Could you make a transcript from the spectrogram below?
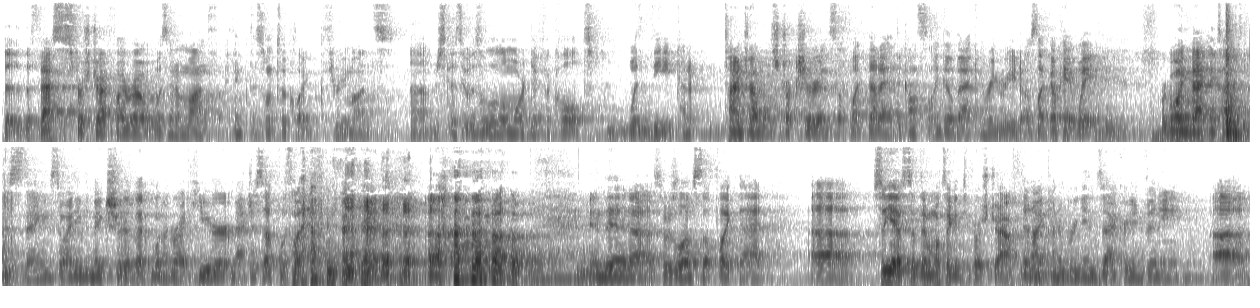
the, the fastest first draft I wrote was in a month. I think this one took like three months, um, just because it was a little more difficult with the kind of time travel structure and stuff like that. I had to constantly go back and reread. I was like, okay, wait, we're going back in time to this thing, so I need to make sure that what I write here matches up with what happened back then. Uh, and then, uh, so there's a lot of stuff like that. Uh, so yeah, so then once I get to first draft, then I kind of bring in Zachary and Vinny. Uh,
